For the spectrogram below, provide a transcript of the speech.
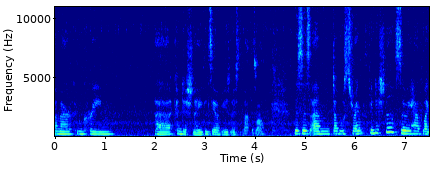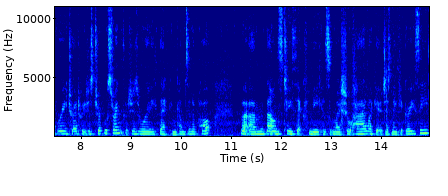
American Cream uh, conditioner. You can see I've used most of that as well. This is um, double strength conditioner. So we have like Retread, which is triple strength, which is really thick and comes in a pot. But um, that one's too thick for me because of my short hair. Like it would just make it greasy.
